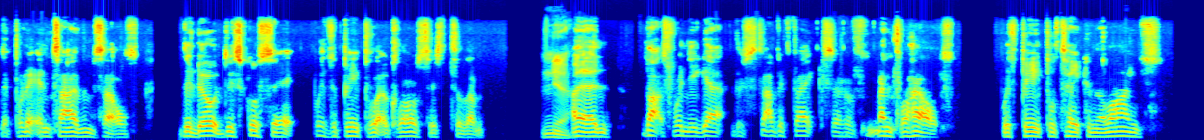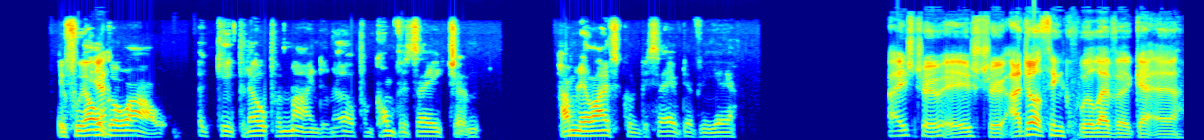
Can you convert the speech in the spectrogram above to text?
They put it inside themselves. They don't discuss it with the people that are closest to them. Yeah. And that's when you get the sad effects of mental health with people taking their lives. If we all Yeah. go out and keep an open mind and an open conversation, how many lives could be saved every year? That is true. It is true. I don't think we'll ever get a.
